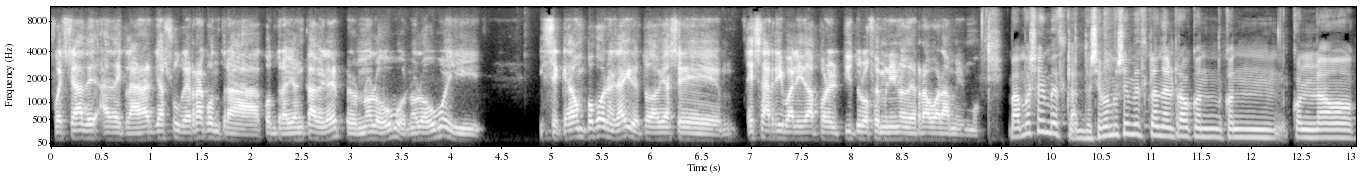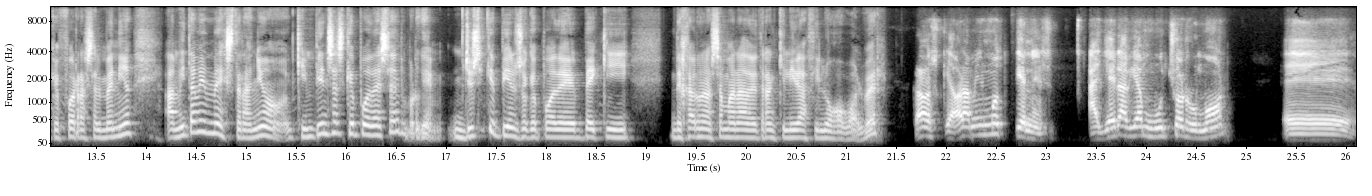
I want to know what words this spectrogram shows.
fuese a, a, declarar ya su guerra contra, contra Bianca Belair, pero no lo hubo, no lo hubo y, y se queda un poco en el aire todavía esa rivalidad por el título femenino de Raw ahora mismo. Vamos a ir mezclando, si vamos a ir mezclando el Raw con, lo que fue WrestleMania, a mí también me extrañó. ¿Quién piensas que puede ser? Porque yo sí que pienso que puede Becky dejar una semana de tranquilidad y luego volver. Claro, es que ahora mismo tienes, ayer había mucho rumor eh,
